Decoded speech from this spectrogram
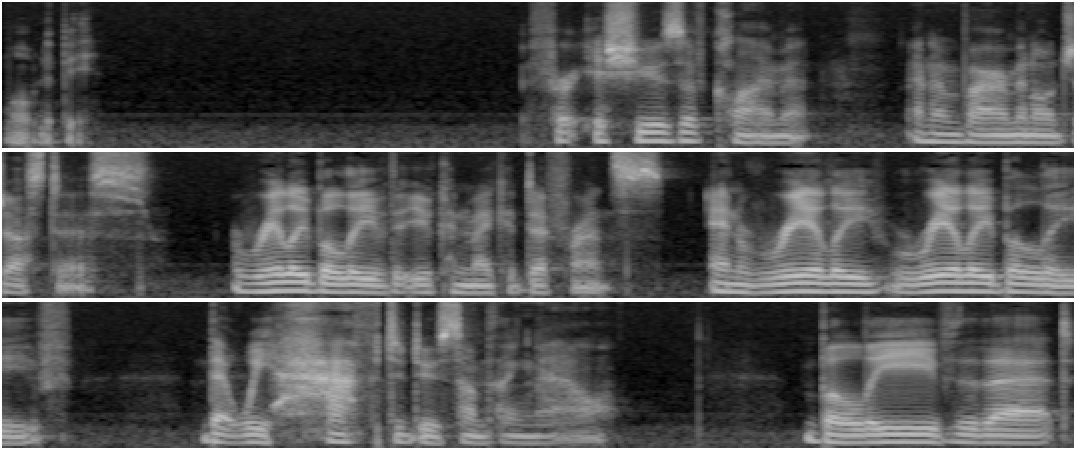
what would it be? for issues of climate and environmental justice, really believe that you can make a difference and really, really believe that we have to do something now. Believe that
